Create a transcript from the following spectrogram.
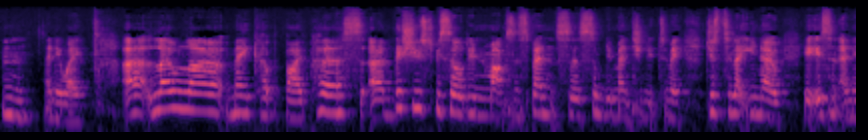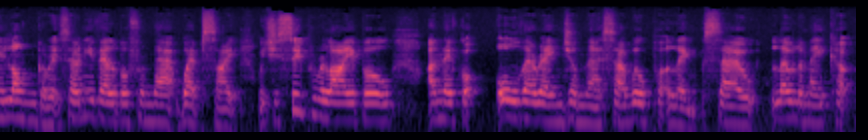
Mm, anyway, uh, Lola Makeup by Purse. Um, this used to be sold in Marks and Spencer's. Somebody mentioned it to me. Just to let you know, it isn't any longer. It's only available from their website, which is super reliable. And they've got all their range on there, so I will put a link. So, Lola Makeup.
